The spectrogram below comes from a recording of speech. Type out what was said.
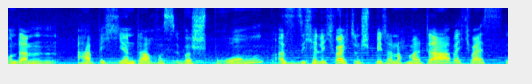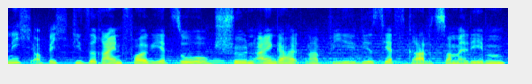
Und dann habe ich hier und da auch was übersprungen. Also sicherlich war ich dann später nochmal da, aber ich weiß nicht, ob ich diese Reihenfolge jetzt so schön eingehalten habe, wie wir es jetzt gerade zusammen erleben.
